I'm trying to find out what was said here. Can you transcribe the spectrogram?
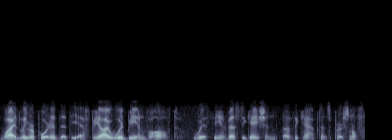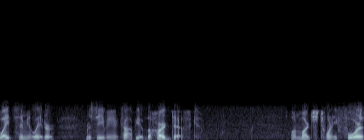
widely reported that the FBI would be involved with the investigation of the captain's personal flight simulator, receiving a copy of the hard disk. On March 24th,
